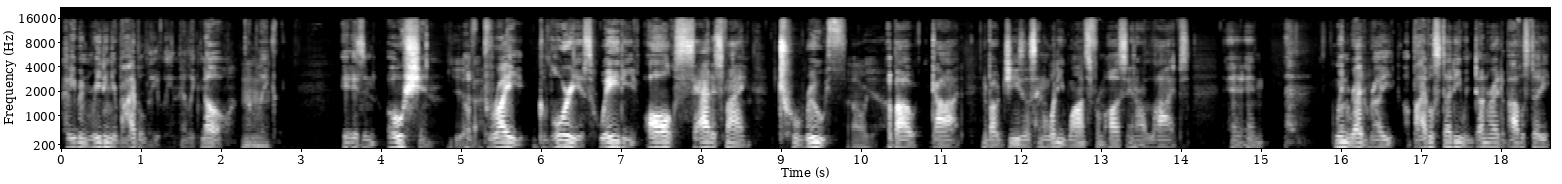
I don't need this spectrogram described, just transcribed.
have you been reading your Bible lately? And they're like, no. I'm like, it is an ocean Yeah. of bright, glorious, weighty, all satisfying truth Oh yeah. about God and about Jesus and what He wants from us in our lives. And, and when read right, a Bible study, when done right, a Bible study,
